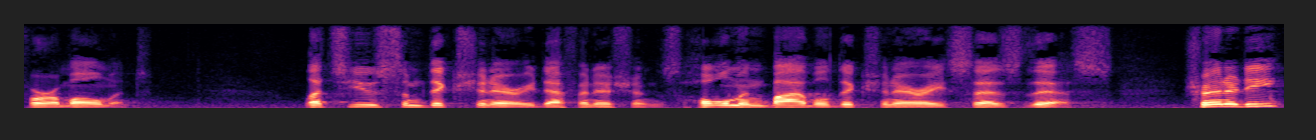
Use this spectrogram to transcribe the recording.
for a moment. Let's use some dictionary definitions. Holman Bible Dictionary says this Trinity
